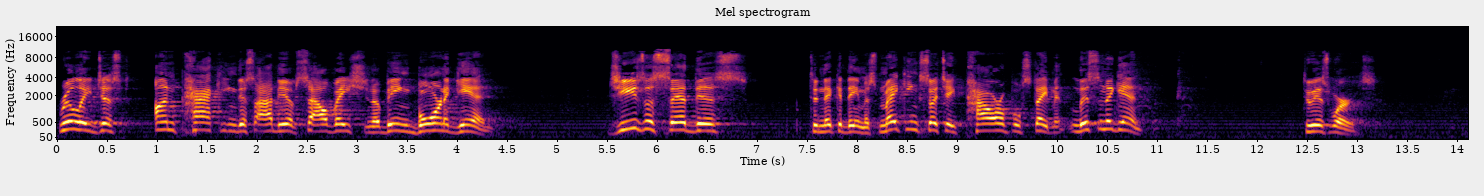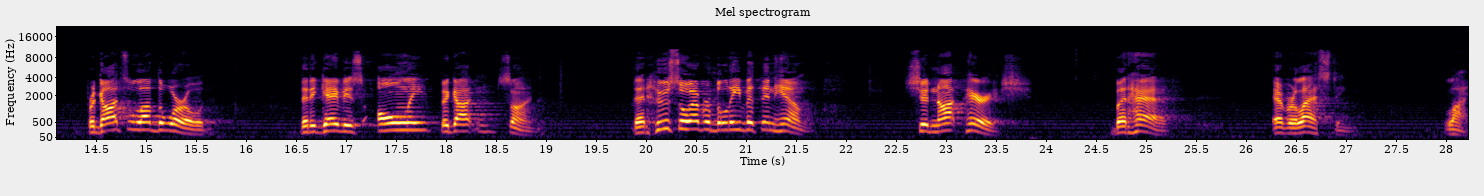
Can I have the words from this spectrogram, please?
really just unpacking this idea of salvation, of being born again, Jesus said this to Nicodemus, making such a powerful statement. Listen again to his words. For God so loved the world that he gave his only begotten Son, that whosoever believeth in him should not perish, but have everlasting life.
